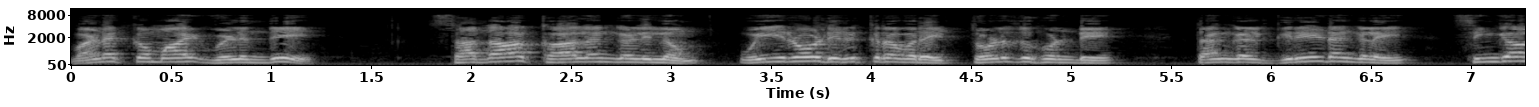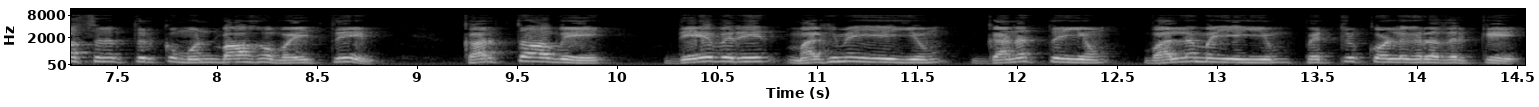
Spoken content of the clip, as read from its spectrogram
வணக்கமாய் விழுந்து சதா காலங்களிலும் உயிரோடு இருக்கிறவரை தொழுது கொண்டு தங்கள் கிரீடங்களை சிங்காசனத்திற்கு முன்பாக வைத்து கர்த்தாவே தேவரீர் மகிமையையும் கனத்தையும் வல்லமையையும் பெற்றுக்கொள்ளுகிறதற்கு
